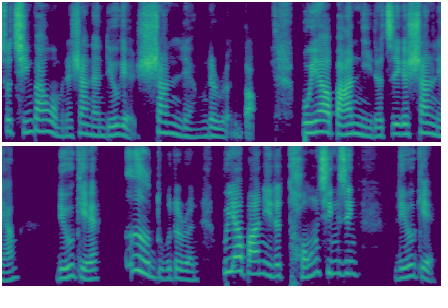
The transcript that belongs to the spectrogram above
所以，请把我们的善良留给善良的人吧，不要把你的这个善良留给恶毒的人，不要把你的同情心留给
